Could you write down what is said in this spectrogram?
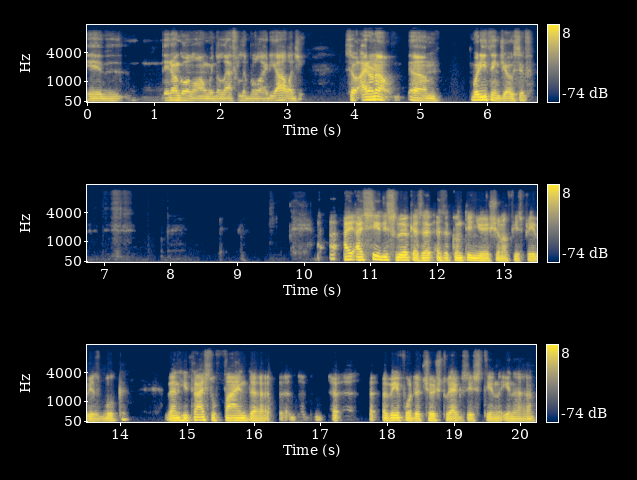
if they don't go along with the left liberal ideology. So I don't know. Um, what do you think, Joseph? I, I, see this work as a, as a continuation of his previous book when he tries to find uh, a, a, way for the church to exist in, in a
